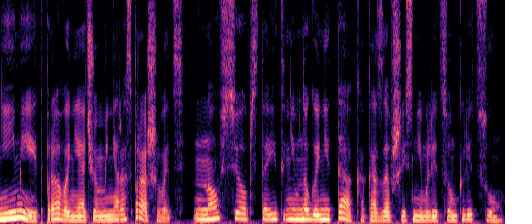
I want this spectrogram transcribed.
не имеет права ни о чем меня расспрашивать. Но все обстоит немного не так, оказавшись с ним лицом к лицу.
